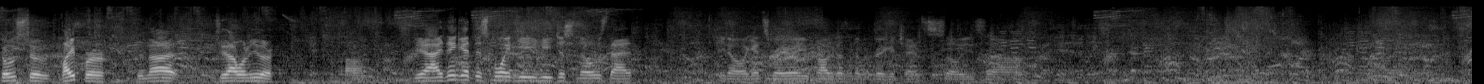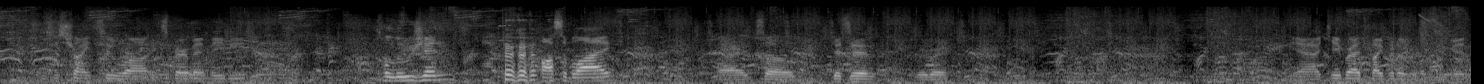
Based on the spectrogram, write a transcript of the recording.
goes to Viper. Did not see that one either. Yeah, I think at this point he, he just knows that, you know, against Ray Ray he probably doesn't have a very good chance. So he's uh, he's just trying to uh, experiment maybe collusion, possibly. Alright, so gets in. Ray Ray. Yeah, K Brad's Viper doesn't look too good.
